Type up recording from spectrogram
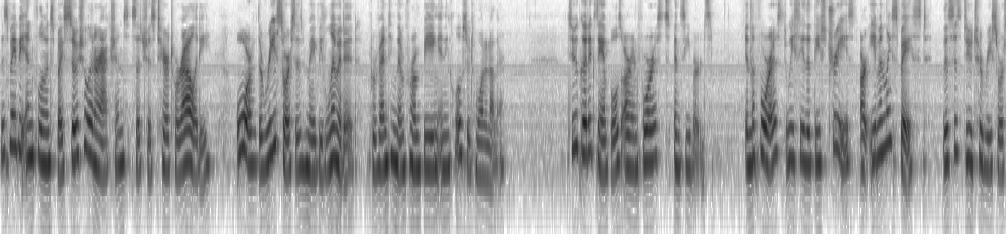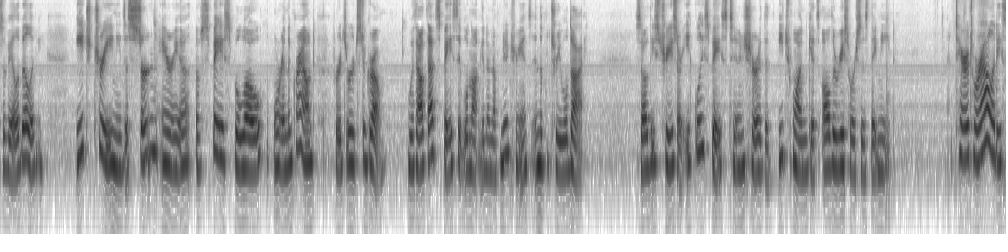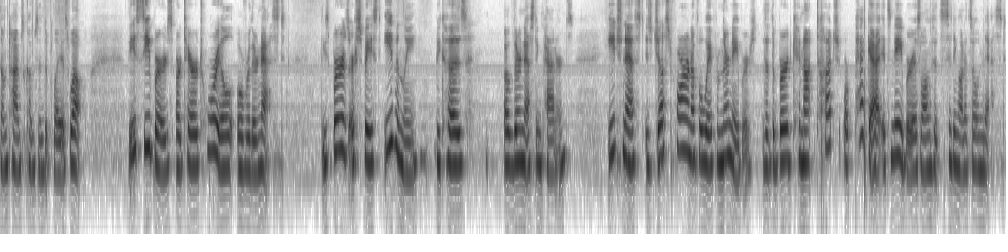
This may be influenced by social interactions such as territoriality, or the resources may be limited, preventing them from being any closer to one another. Two good examples are in forests and seabirds. In the forest, we see that these trees are evenly spaced. This is due to resource availability. Each tree needs a certain area of space below or in the ground for its roots to grow. Without that space, it will not get enough nutrients and the tree will die. So these trees are equally spaced to ensure that each one gets all the resources they need. Territoriality sometimes comes into play as well. These seabirds are territorial over their nest. These birds are spaced evenly because of their nesting patterns. Each nest is just far enough away from their neighbors that the bird cannot touch or peck at its neighbor as long as it's sitting on its own nest.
